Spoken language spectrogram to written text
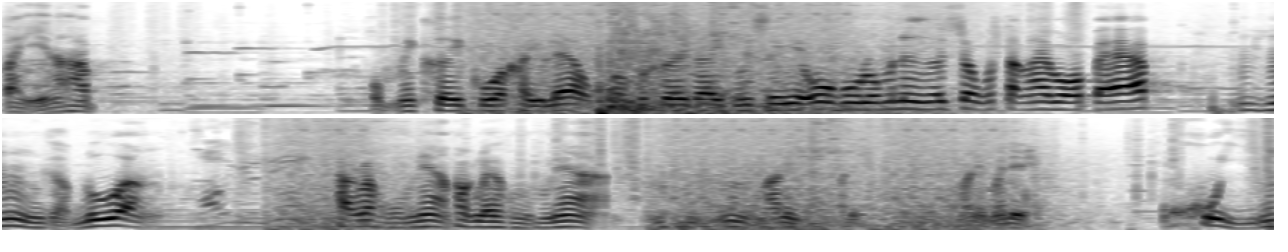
ไตนะครับ ผมไม่เคยกลัวใครอยู่แล้วผมเคยใครกูซีโอ้โหลงมาหนึ่งเจ้าตังไอ้บอแป๊บ เกือบล่วงของอยู่นี่พักแรกของผมเนี่ยพักแรกของผมเนี่ยมาดิมาดิมาดิมาดิโอ้โหยิง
